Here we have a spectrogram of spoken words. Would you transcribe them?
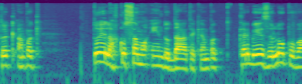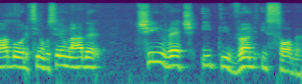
je, ampak to je lahko samo en dodatek. Ampak kar bi jaz zelo povabil, recimo posebej mlade, čim več iti ven iz sobe.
